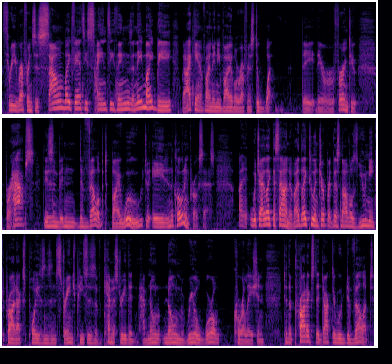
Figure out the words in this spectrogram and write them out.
three references sound like fancy sciencey things, and they might be, but I can't find any viable reference to what they, they are referring to. Perhaps these have been developed by Wu to aid in the cloning process. I, which I like the sound of. I'd like to interpret this novel's unique products, poisons, and strange pieces of chemistry that have no known real world correlation to the products that Dr. Wu developed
